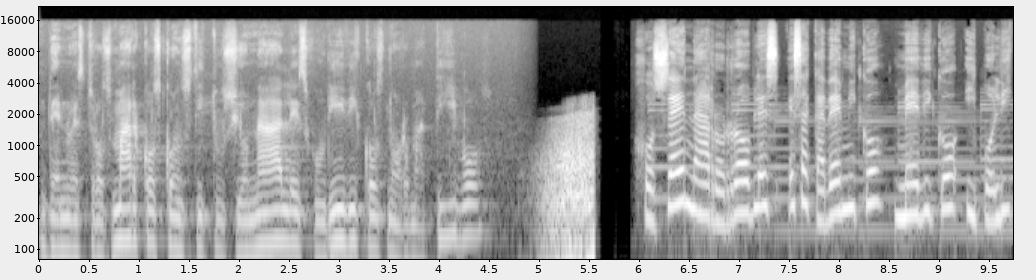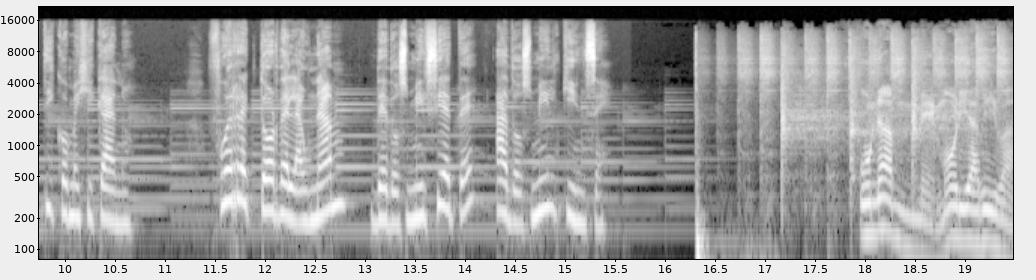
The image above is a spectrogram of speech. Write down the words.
de nuestros marcos constitucionales, jurídicos, normativos, José Narro Robles es académico, médico y político mexicano. Fue rector de la UNAM de 2007 a 2015. Una memoria viva.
